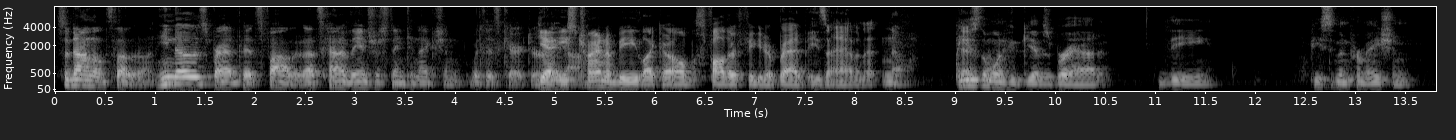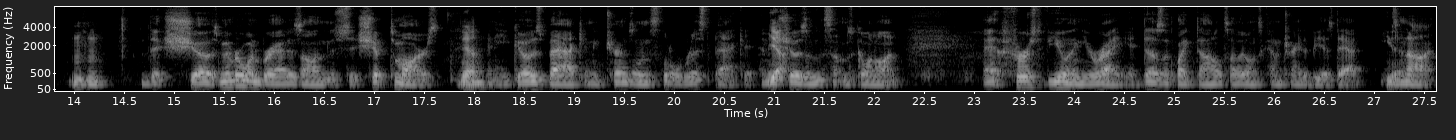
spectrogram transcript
So Donald Sutherland, he knows Brad Pitt's father. That's kind of the interesting connection with his character. Yeah, early he's on. trying to be like a almost father figure to Brad, but he's not having it. No. He's the one who gives Brad the piece of information mm-hmm. that shows. Remember when Brad is on the ship to Mars? Yeah. And he goes back and he turns on this little wrist packet and Yeah. it shows him that something's going on. At first viewing, you're right. It does look like Donald Sutherland's kind of trying to be his dad. He's not.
